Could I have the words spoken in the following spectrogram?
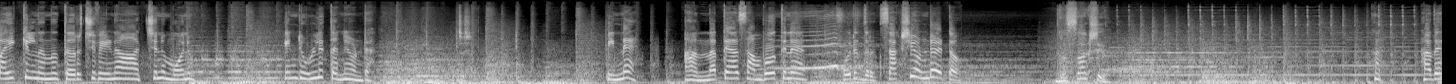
ബൈക്കിൽ നിന്ന് തെറിച്ചു വീണ ആ അച്ഛനും മോനും എന്റെ ഉള്ളിൽ തന്നെ ഉണ്ട്. പിന്നെ അന്നത്തെ ആ സംഭവത്തിന് ഒരു ദൃക്സാക്ഷി ഉണ്ട് കേട്ടോ. ദൃസാക്ഷിയോ അതെ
